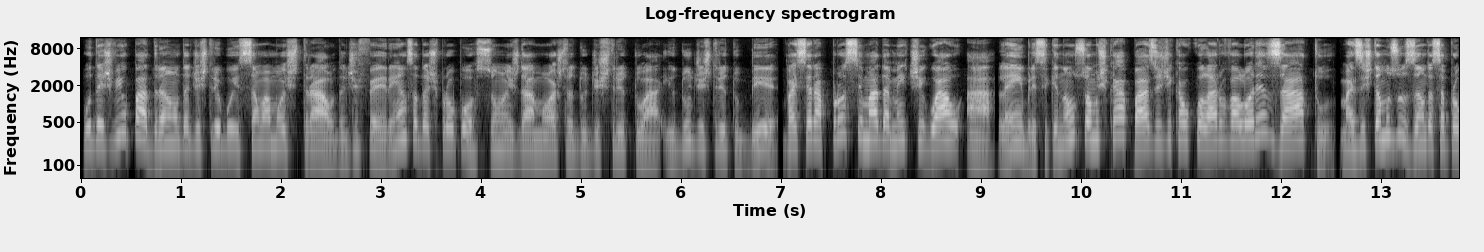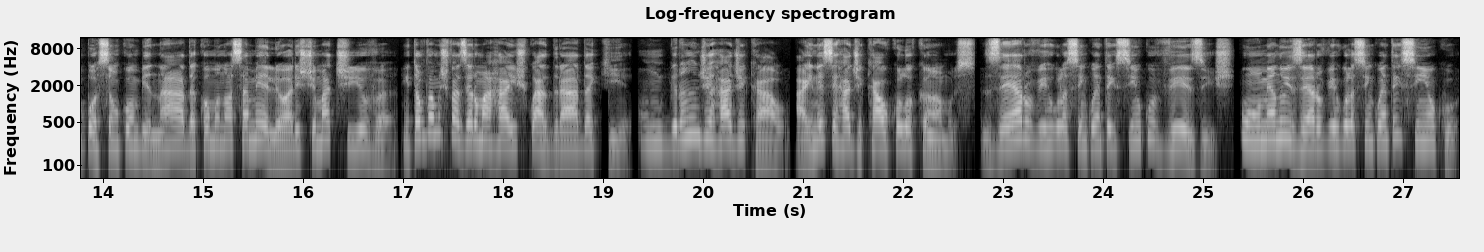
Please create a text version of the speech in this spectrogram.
O desvio padrão da distribuição amostral da diferença das proporções da amostra do distrito A e do distrito B vai ser aproximadamente igual a... Lembre-se que não somos capazes de calcular o valor exato, mas estamos usando essa proporção combinada como nossa melhor estimativa. Então, vamos fazer uma raiz quadrada aqui, um grande radical. Aí, nesse radical, colocamos 0,55 vezes 1 menos 0,55,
